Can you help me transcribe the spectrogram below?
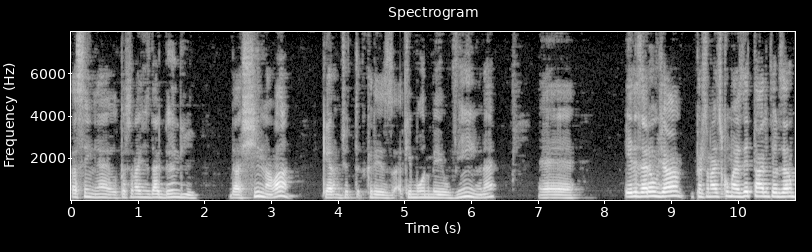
assim, né, os personagens da gangue da China lá, que eram tipo, aqueles kimono meio vinho, né? É, eles eram já personagens com mais detalhe, então eles eram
